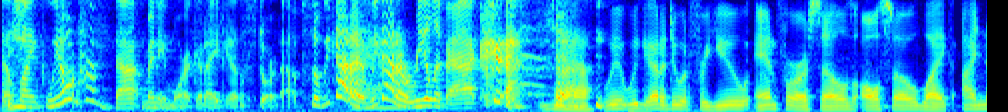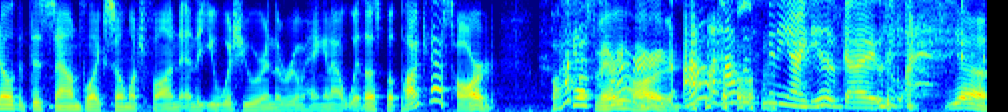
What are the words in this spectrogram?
and like we don't have that many more good ideas stored up. So we gotta we gotta reel it back. yeah, we, we got to do it for you and for ourselves. Also, like, I know that this sounds like so much fun and that you wish you were in the room hanging out with us, but podcast hard. Podcast, very hard. I don't have this many ideas, guys. yeah,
